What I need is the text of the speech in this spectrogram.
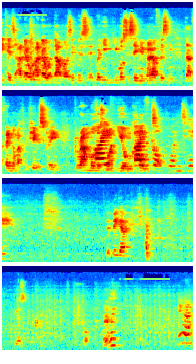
Because I know, I know what that was. It was when you, you must have seen me in my office and that thing on my computer screen. Grandmothers I- want young I've got one too. Bit bigger. Yes. What, Really? Yeah.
